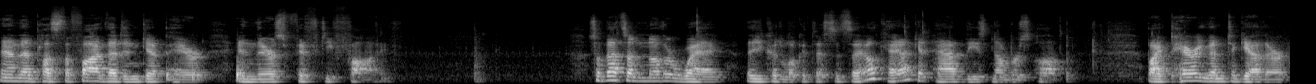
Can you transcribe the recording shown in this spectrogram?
and then plus the 5 that didn't get paired, and there's 55. So that's another way that you could look at this and say, okay, I can add these numbers up by pairing them together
